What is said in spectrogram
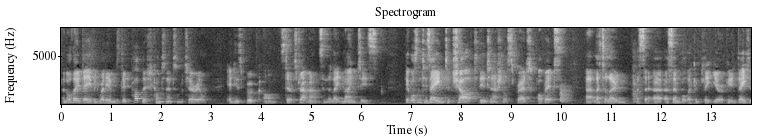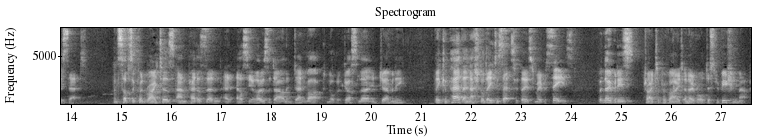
And although David Williams did publish continental material in his book on stirrup strap mounts in the late 90s, it wasn't his aim to chart the international spread of it, uh, let alone as- uh, assemble a complete European data set. And subsequent writers, Anne Pedersen, Else Roesdahl in Denmark, Norbert Gössler in Germany, they compare their national data sets with those from overseas, but nobody's tried to provide an overall distribution map.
